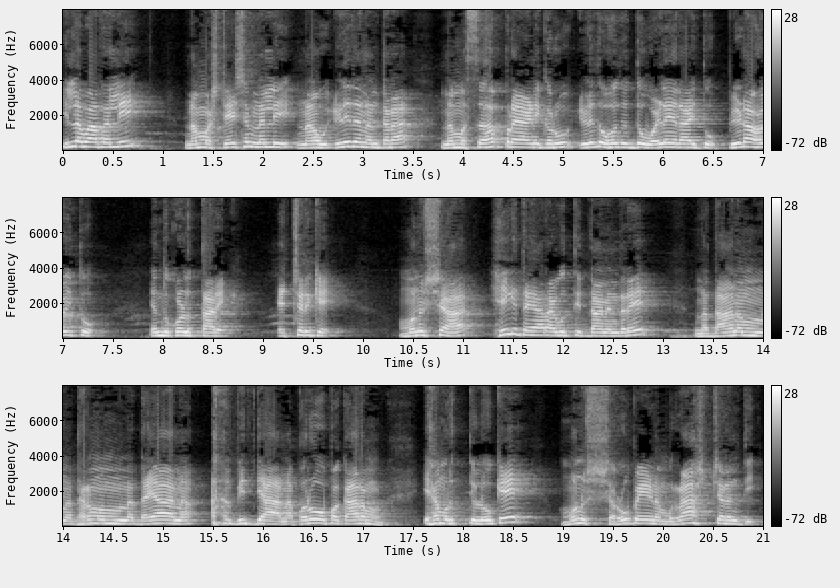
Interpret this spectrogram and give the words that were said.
ಇಲ್ಲವಾದಲ್ಲಿ ನಮ್ಮ ಸ್ಟೇಷನ್ನಲ್ಲಿ ನಾವು ಇಳಿದ ನಂತರ ನಮ್ಮ ಸಹ ಪ್ರಯಾಣಿಕರು ಇಳಿದು ಹೋದದ್ದು ಒಳ್ಳೆಯದಾಯಿತು, ಪೀಡಾ ಹೋಯಿತು ಎಂದುಕೊಳ್ಳುತ್ತಾರೆ. ಎಚ್ಚರಿಕೆ. ಮನುಷ್ಯ ಹೇಗೆ ತಯಾರಾಗುತ್ತಿದ್ದಾನೆಂದರೆ, ನ ದಾನಂ ನ ಧರ್ಮಂ ನ ದಯಾ ನ ವಿದ್ಯಾ ನ ಪರೋಪಕಾರಂ ಇಹ ಮೃತ್ಯು ಲೋಕೆ ಮನುಷ್ಯ ರೂಪೇಣ ಮೃಗಾಶ್ಚರಂತಿ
